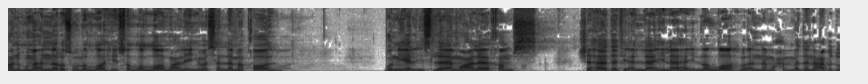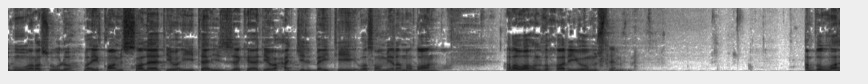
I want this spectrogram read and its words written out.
عنهما ان رسول الله صلى الله عليه وسلم قال بني الاسلام على خمس شهاده ان لا اله الا الله وان محمدا عبده ورسوله واقام الصلاه وايتاء الزكاه وحج البيت وصوم رمضان رواه البخاري ومسلم الله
